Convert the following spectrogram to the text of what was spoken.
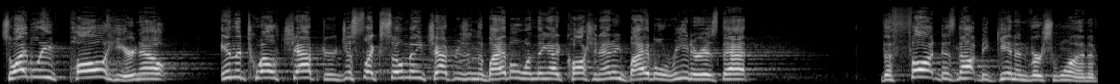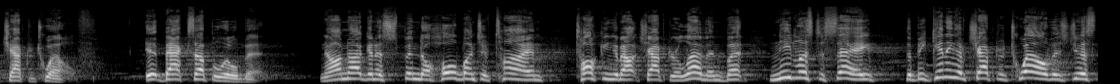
So I believe Paul here, now in the 12th chapter, just like so many chapters in the Bible, one thing I'd caution any Bible reader is that the thought does not begin in verse 1 of chapter 12. It backs up a little bit. Now, I'm not going to spend a whole bunch of time talking about chapter 11, but needless to say, the beginning of chapter 12 is just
